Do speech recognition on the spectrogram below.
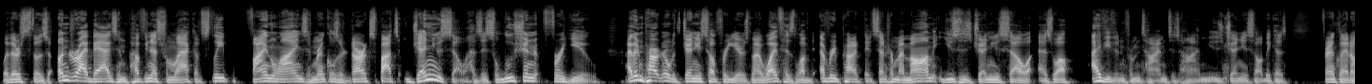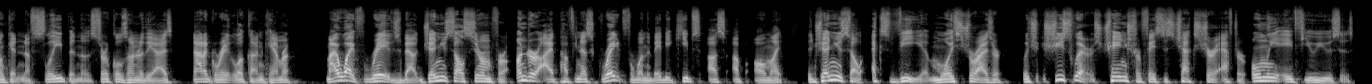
Whether it's those under eye bags and puffiness from lack of sleep, fine lines and wrinkles or dark spots, Genucel has a solution for you. I've been partnered with Genucel for years. My wife has loved every product they've sent her. My mom uses Genucel as well. I've even from time to time used Genucel because frankly, I don't get enough sleep and those circles under the eyes, not a great look on camera. My wife raves about Genucel serum for under eye puffiness, great for when the baby keeps us up all night. The Genucel XV moisturizer, which she swears changed her face's texture after only a few uses.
